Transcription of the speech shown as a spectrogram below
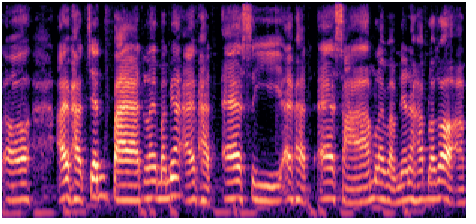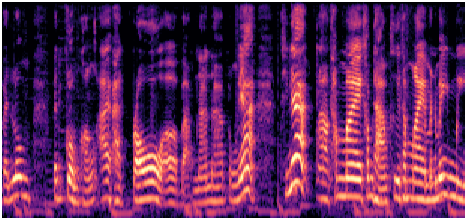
เอ่อ iPad Gen 8 อะไรแบบเนี้ย iPad Air 4 iPad Air 3 อะไรแบบเนี้ยนะครับ แล้วก็เป็นรุ่มเป็นกลุ่มของ iPad Pro เออแบบนั้นนะครับ ตรงเนี้ยทีเนี้ยทำไมคำถามคือทำไมมันไม่มี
